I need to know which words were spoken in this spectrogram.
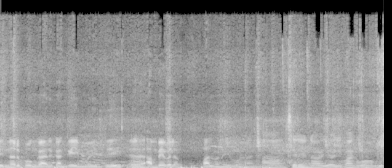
இன்னொரு பூங்கா இருக்கு அங்கேயும் போயிட்டு அஹ், அம்பே விலை பால் பண்ணி போனாங்க ஆ சரி அண்ணா ஓகே வாங்க அப்படி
